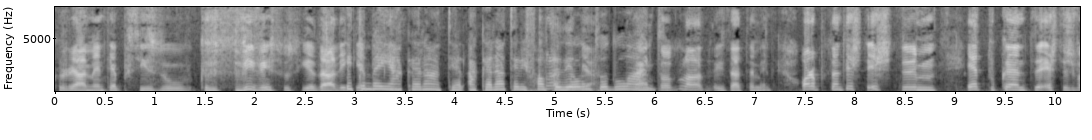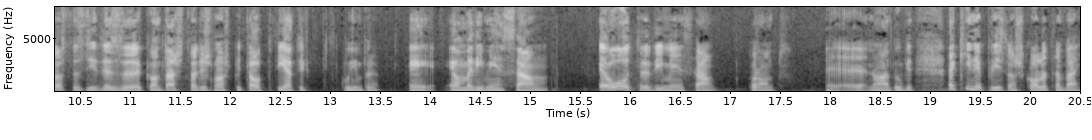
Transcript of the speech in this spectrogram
que realmente é preciso que se vive em sociedade e, E é também preciso- há caráter, há caráter e falta Claro, dele é. em todo lado. Em todo lado, exatamente. Ora, portanto, este, este, hum, é tocante, estas vossas idas a contar histórias no Hospital Pediátrico de Coimbra. É, é uma dimensão, é outra dimensão, pronto, é, não há dúvida. Aqui na prisão escola também.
